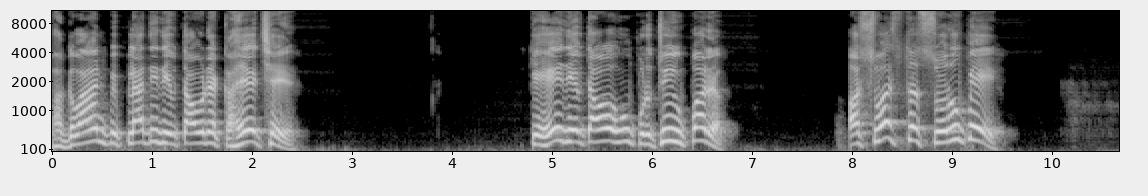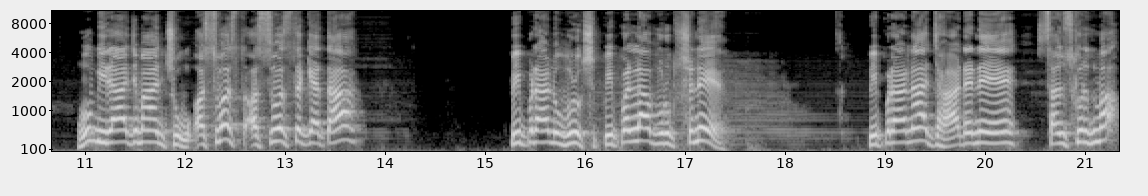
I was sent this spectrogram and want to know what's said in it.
ભગવાન પીપલાદી દેવતાઓને કહે છે કે, હે દેવતાઓ, હું પૃથ્વી ઉપર અસ્વસ્થ સ્વરૂપે હું બિરાજમાન છું. અસ્વસ્થ અસ્વસ્થ કહેતા પીપળાનું વૃક્ષ, પીપળના વૃક્ષને, પીપળાના ઝાડને સંસ્કૃતમાં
